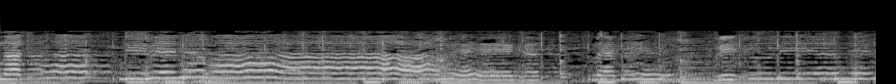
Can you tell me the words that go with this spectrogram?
නසා දිවෙනවා මේඝ මැදින් විදුලියමෙන්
